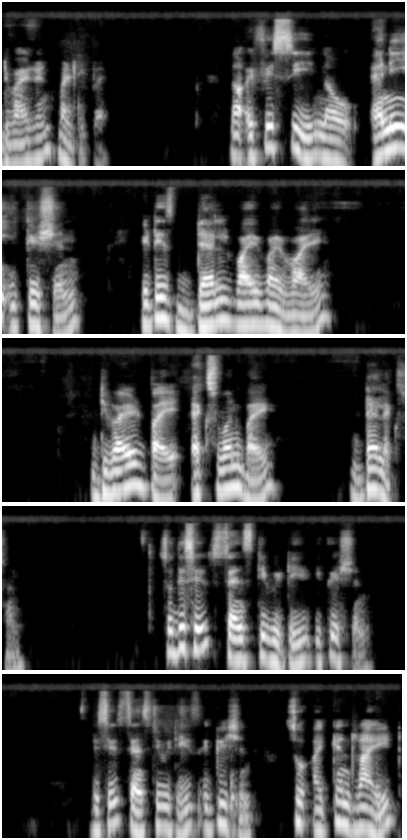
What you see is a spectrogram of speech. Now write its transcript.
divided and multiply. Now if we see now any equation, it is del y by y divided by x1 by del x1. So this is sensitivity equation. This is sensitivity's equation. So I can write,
